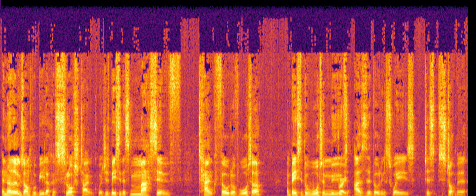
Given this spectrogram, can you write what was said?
another example would be like a slosh tank, which is basically this massive tank filled with water, and basically the water moves Right. as the building sways to stop it.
